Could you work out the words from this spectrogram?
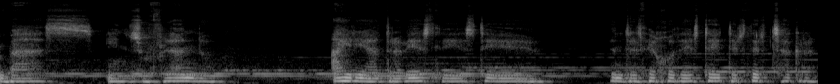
Vas insuflando aire a través de este entrecejo de este tercer chakra,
